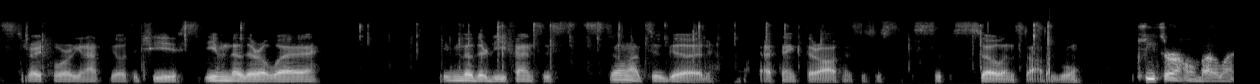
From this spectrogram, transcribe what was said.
straightforward. Gonna have to go with the Chiefs, even though they're away. Even though their defense is still not too good, I think their offense is just so unstoppable. Chiefs are at home, by the way.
